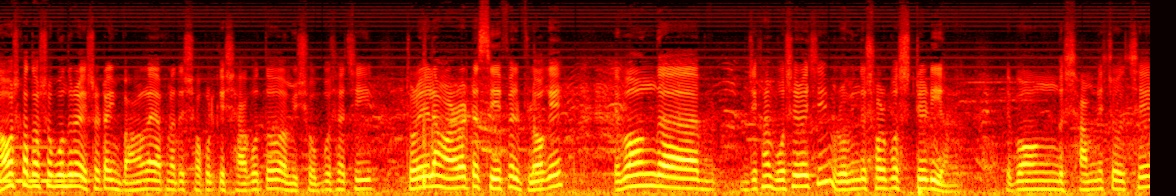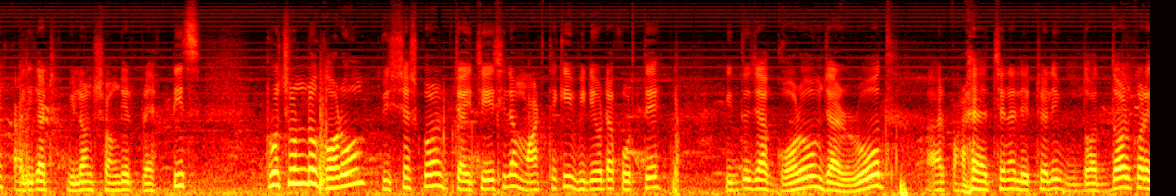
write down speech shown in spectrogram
নমস্কার দর্শক বন্ধুরা এক্সট্রা টাইম বাংলায় আপনাদের সকলকে স্বাগত। আমি সব্যসাচী। চলে এলাম আরও একটা সিএফএল ব্লগে এবং যেখানে বসে রয়েছি রবীন্দ্র সরোবর স্টেডিয়ামে এবং সামনে চলছে কালীঘাট মিলন সংঘের প্র্যাকটিস প্রচণ্ড গরম, বিশ্বাস করুন, চাই চেয়েছিলাম মাঠ থেকেই ভিডিওটা করতে, কিন্তু যা গরম, যা রোদ, আর পারা যাচ্ছে না লিটারালি দরদর করে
